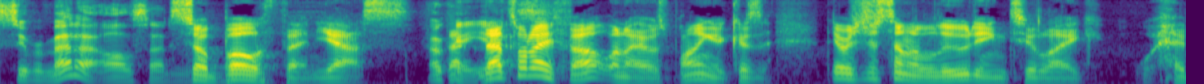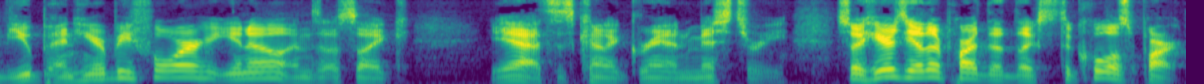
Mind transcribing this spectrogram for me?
super meta all of a sudden. So both then, yes. Okay, Th- that's what. I felt when I was playing it because there was just an alluding to like, have you been here before? You know, and so it's like, yeah, it's this kind of grand mystery. So here's the other part that that's the coolest part.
